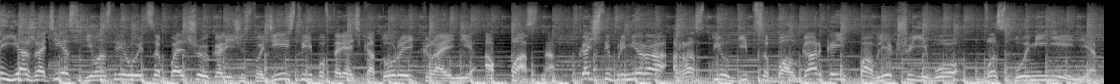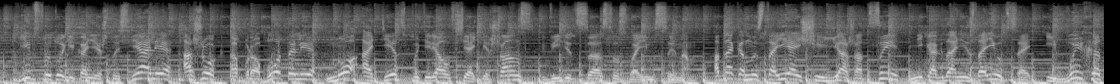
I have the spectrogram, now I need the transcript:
сериале «Я же отец» демонстрируется большое количество действий, повторять которые крайне опасно. В качестве примера распил гипса болгаркой, повлекший его воспламенение. Гипс в итоге, конечно, сняли, ожог обработали, но отец потерял всякий шанс видеться со своим сыном. Однако настоящие яжатцы никогда не сдаются, и выход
